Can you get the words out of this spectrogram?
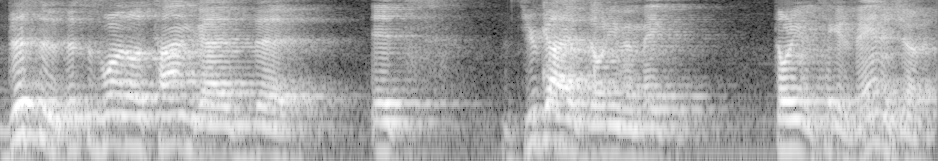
this is this is one of those times, guys, that it's you guys don't even make don't even take advantage of it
